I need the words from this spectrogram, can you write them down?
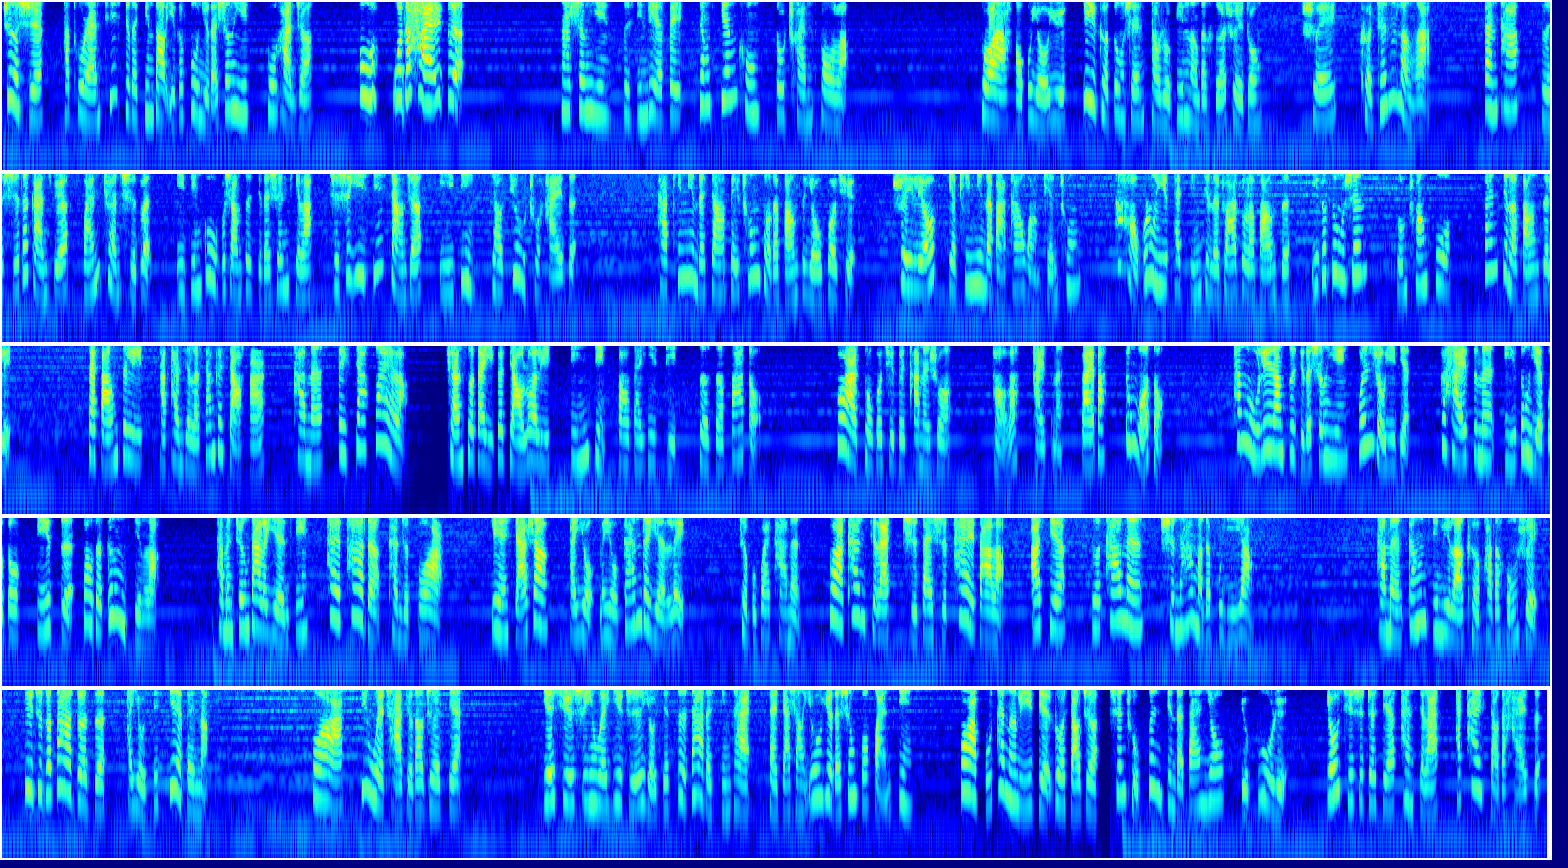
这时，他突然清晰的听到一个妇女的声音，呼喊着：“不，我的孩子！”那声音撕心裂肺，将天空都穿透了。托尔毫不犹豫。立刻纵身跳入冰冷的河水中，水可真冷啊！但他此时的感觉完全迟钝，已经顾不上自己的身体了，只是一心想着一定要救出孩子。他拼命地向被冲走的房子游过去，水流也拼命地把他往前冲。他好不容易才紧紧地抓住了房子，一个纵身从窗户。钻进了房子里，在房子里，他看见了三个小孩，他们被吓坏了，蜷缩在一个角落里，紧紧抱在一起，瑟瑟发抖。托尔凑过去对他们说：“好了，孩子们，来吧，跟我走。”他努力让自己的声音温柔一点，可孩子们一动也不动，彼此抱得更紧了。他们睁大了眼睛。害怕的看着托尔，脸颊上还有没有干的眼泪。这不怪他们，托尔看起来实在是太大了，而且和他们是那么的不一样。他们刚经历了可怕的洪水，对这个大个子还有些戒备呢。托尔并未察觉到这些，也许是因为一直有些自大的心态。再加上优越的生活环境，托尔不太能理解弱小者身处困境的担忧与顾虑，尤其是这些看起来还太小的孩子。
